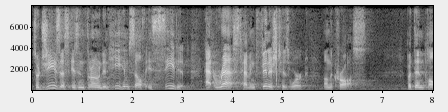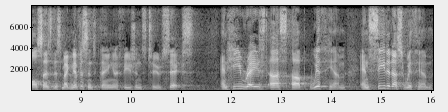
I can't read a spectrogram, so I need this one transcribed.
So Jesus is enthroned, and he himself is seated at rest, having finished his work on the cross. But then Paul says this magnificent thing in Ephesians 2 6. And he raised us up with him and seated us with him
